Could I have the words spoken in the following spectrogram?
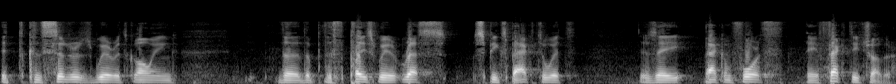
It considers where it's going. The, the, the place where it rests speaks back to it. There's a back and forth. They affect each other.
